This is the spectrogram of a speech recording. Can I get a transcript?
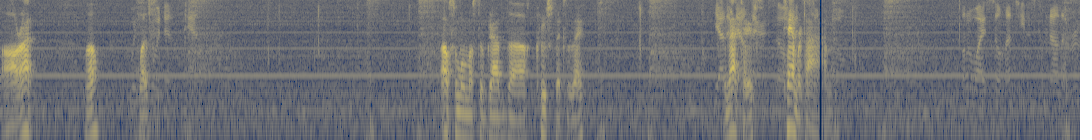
All right. Well, with Let's- the window in his hand. oh, someone must have grabbed the crucifixes, eh? Yeah, In that case, there, so camera time. I don't know why he's still hunting. It's coming of that room.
